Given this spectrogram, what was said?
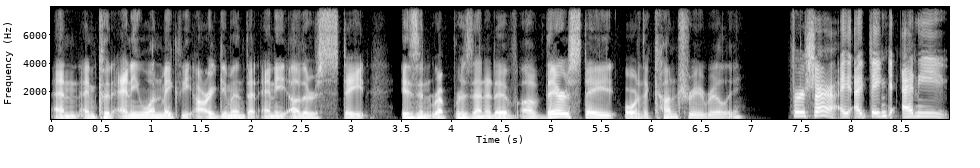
And and could anyone make the argument that any other state isn't representative of their state or the country, really? For sure. I, I think any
